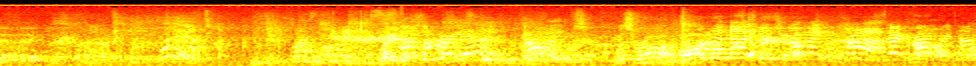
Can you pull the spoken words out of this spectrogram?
that. Ladies, hurry up. what's wrong? I'm not bad at You're gonna make me cry. Sorry, cried three times.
